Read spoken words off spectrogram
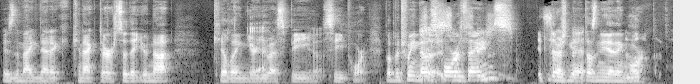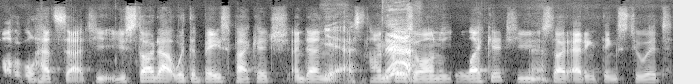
is the magnetic connector, so that you're not killing your Yeah. USB C port. But between those so four it's- things, it's there's like no, a- doesn't need anything a more. little moddable headset. You, you start out with the base package, and then Yeah. as time Yeah. goes on and you like it, you start adding things to it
